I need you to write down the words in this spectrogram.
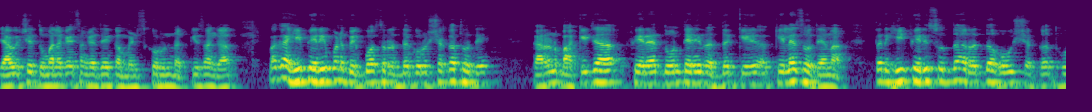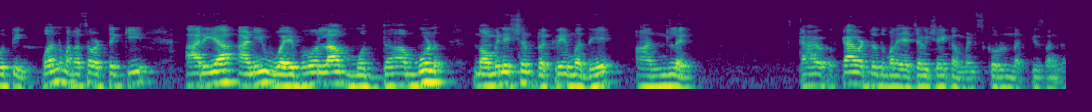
याविषयी तुम्हाला काय सांगायचं हे कमेंट्स करून नक्की सांगा. बघा ही फेरी पण बिग बॉस रद्द करू शकत होते. कारण बाकीच्या फेऱ्या दोन त्यांनी रद्द के केल्याच होत्या ना. तर ही फेरीसुद्धा रद्द होऊ शकत होती. पण मला असं वाटतं की आर्या आणि वैभवला मुद्दामून नॉमिनेशन प्रक्रियेमध्ये आणलंय. काय काय वाटतं तुम्हाला याच्याविषयी कमेंट्स करून नक्की सांगा.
